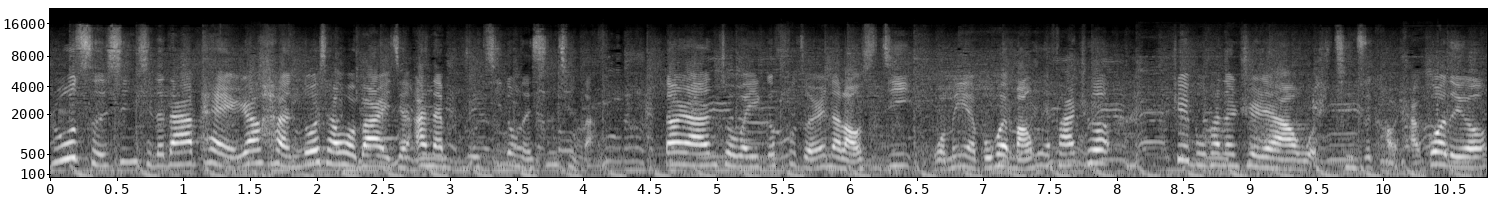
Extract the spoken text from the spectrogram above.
如此新奇的搭配，让很多小伙伴已经按耐不住激动的心情了。当然，作为一个负责任的老司机，我们也不会盲目发车。这部分的质量，我是亲自考察过的哟。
